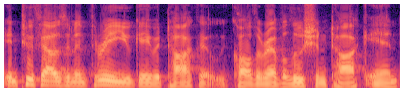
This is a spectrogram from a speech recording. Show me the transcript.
in 2003 you gave a talk that we call the Revolution Talk, and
